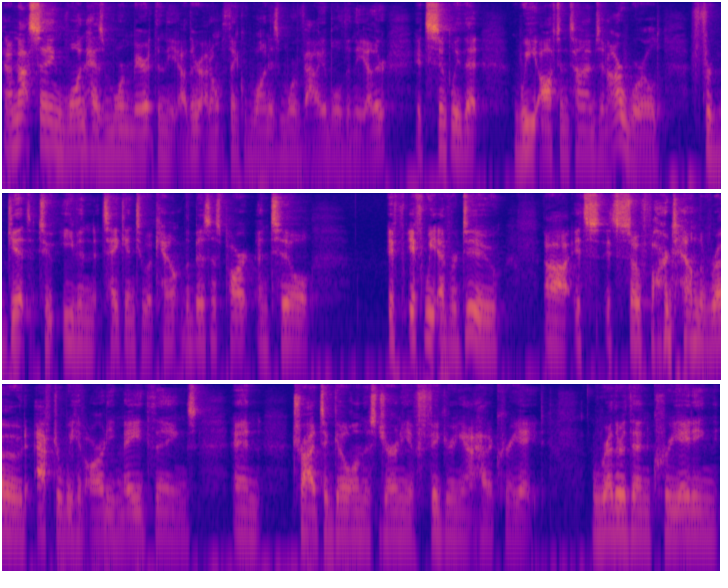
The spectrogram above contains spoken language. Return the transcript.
And I'm not saying one has more merit than the other. I don't think one is more valuable than the other. It's simply that we oftentimes in our world forget to even take into account the business part until if if we ever do uh, it's it's so far down the road after we have already made things and tried to go on this journey of figuring out how to create. Rather than creating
